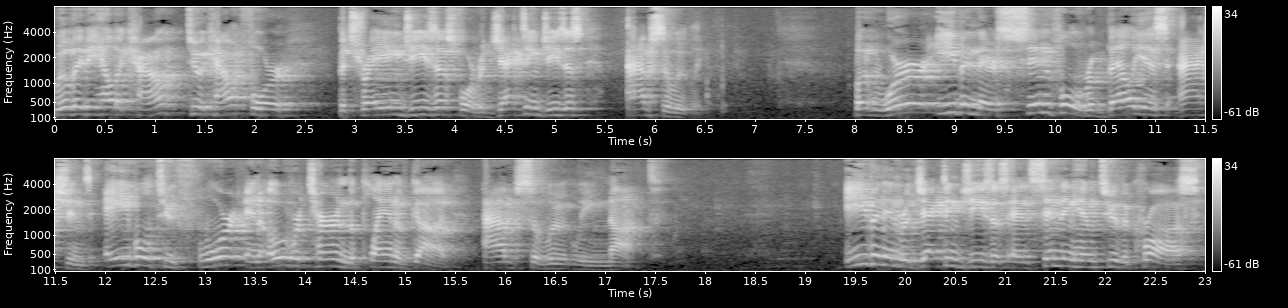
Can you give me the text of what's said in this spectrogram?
Will they be held account to account for betraying Jesus, for rejecting Jesus? Absolutely. But were even their sinful, rebellious actions able to thwart and overturn the plan of God? Absolutely not. Even in rejecting Jesus and sending him to the cross,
